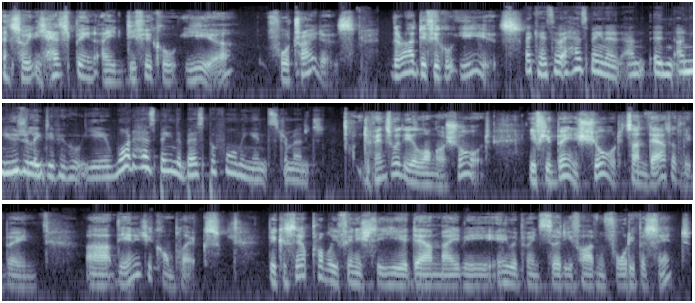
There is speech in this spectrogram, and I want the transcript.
And so it has been a difficult year for traders. There are difficult years. Okay, so it has been an, an unusually difficult year. What has been the best performing instrument? Depends whether you're long or short. If you've been short, it's undoubtedly been uh, the energy complex because they'll probably finish the year down maybe anywhere between 35 and 40 percent.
